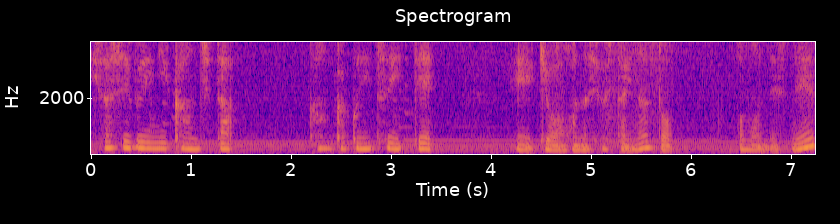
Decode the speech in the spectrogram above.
久しぶりに感じた感覚について、えー、今日はお話をしたいなと思うんですね。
